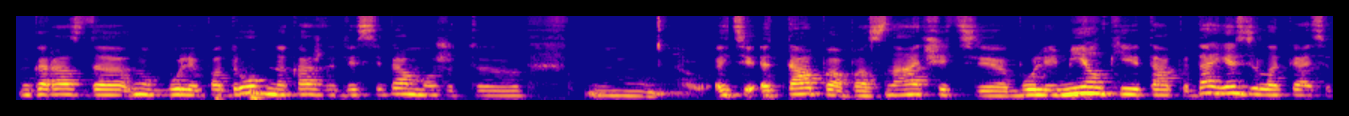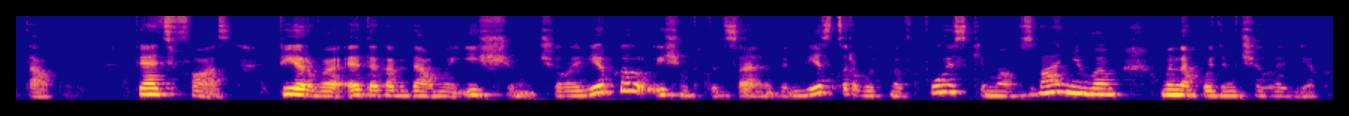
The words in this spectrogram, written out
гораздо ну, более подробно. Каждый для себя может э, эти этапы обозначить, э, более мелкие этапы. Да, я взяла пять этапов пять фаз. Первое – это когда мы ищем человека, ищем потенциального инвестора, вот мы в поиске, мы обзваниваем, мы находим человека.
